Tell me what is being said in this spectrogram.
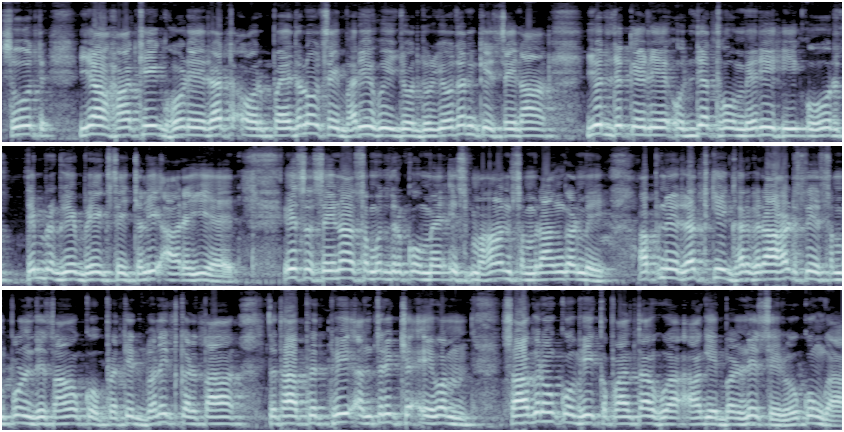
सूत, यह हाथी, घोड़े, रथ और पैदलों से भरी हुई जो दुर्योधन की सेना युद्ध के लिए उद्यत हो, मेरी ही ओर तीव्र भेग से चली आ रही है। इस सेना समुद्र को मैं इस महान सम्रांगण में अपने रथ की घरघराहट से संपूर्ण दिशाओं को प्रतिध्वनित करता तथा पृथ्वी अंतरिक्ष एवं सागरों को भी कपालता हुआ आगे बढ़ने से रोकूँगा।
